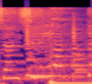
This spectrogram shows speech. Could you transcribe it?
想起来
